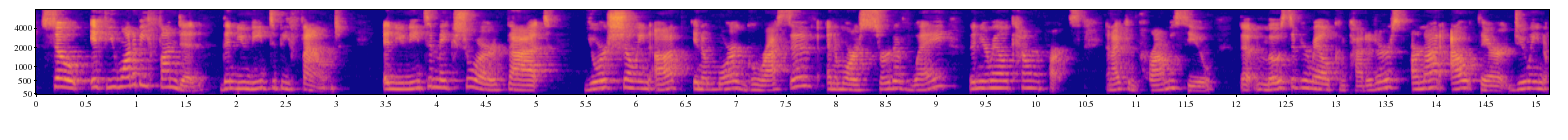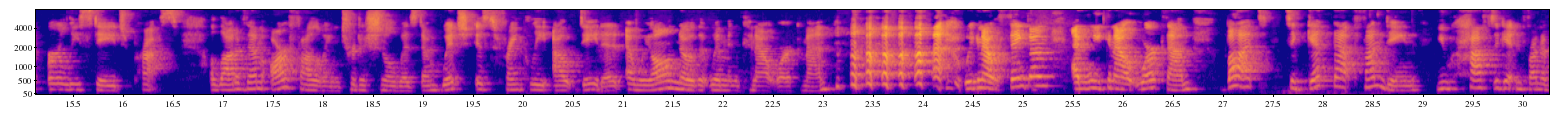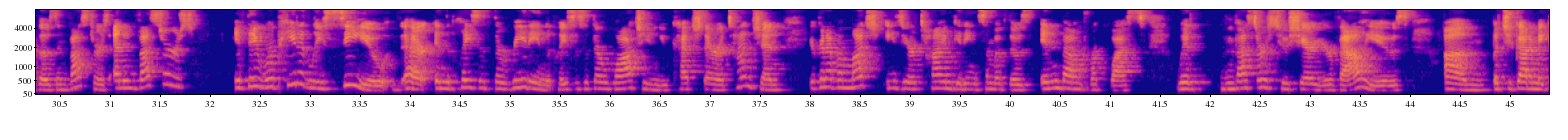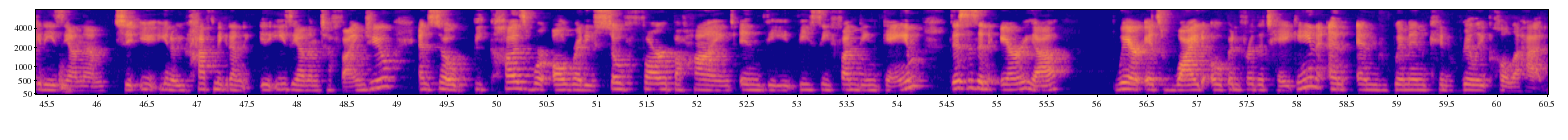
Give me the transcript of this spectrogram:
So if you want to be funded, then you need to be found. And you need to make sure that you're showing up in a more aggressive and a more assertive way than your male counterparts. And I can promise you that most of your male competitors are not out there doing early stage press. A lot of them are following traditional wisdom, which is frankly outdated. And we all know that women can outwork men. we can outthink them and we can outwork them. But to get that funding, you have to get in front of those investors. And investors if they repeatedly see you in the places they're reading, the places that they're watching, you catch their attention, you're going to have a much easier time getting some of those inbound requests with investors who share your values. Um, but you got to make it easy on them to you, you know you have to make it easy on them to find you and so because we're already so far behind in the vc funding game this is an area where it's wide open for the taking and and women can really pull ahead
